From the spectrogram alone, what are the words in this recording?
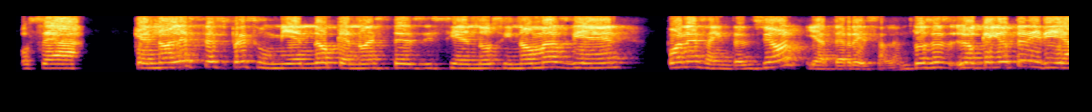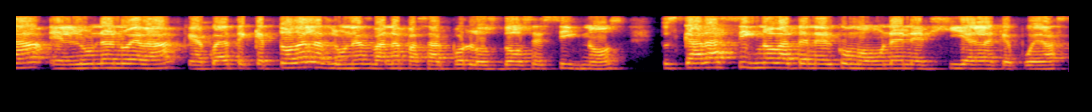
O sea, que no le estés presumiendo, que no estés diciendo, sino más bien pon esa intención y aterrízala. Entonces, lo que yo te diría en luna nueva, que acuérdate que todas las lunas van a pasar por los 12 signos, entonces cada signo va a tener como una energía en la que puedas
